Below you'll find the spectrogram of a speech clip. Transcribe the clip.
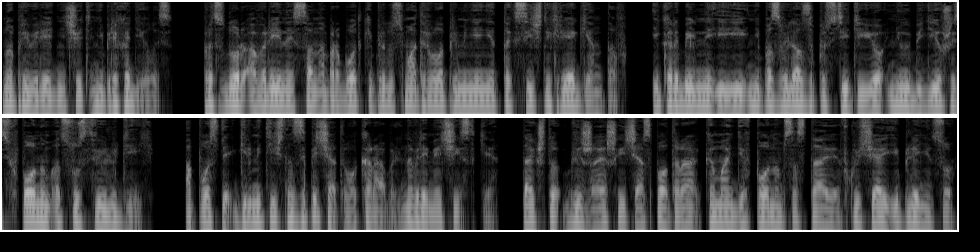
но привередничать не приходилось. Процедура аварийной санобработки предусматривала применение токсичных реагентов, и корабельный ИИ не позволял запустить ее, не убедившись в полном отсутствии людей, а после герметично запечатывал корабль на время очистки. Так что ближайший час-полтора команде в полном составе, включая и пленницу,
